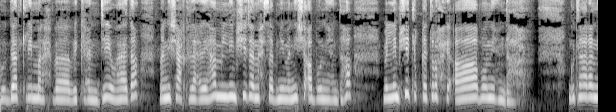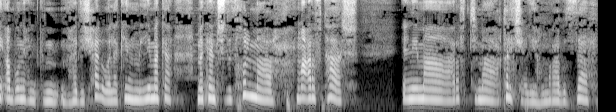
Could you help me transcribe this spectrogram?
ودارت لي مرحبا بك عندي وهذا. مانيش عاقلة عليها. ملي مشيت أنا حسابني مانيش abonnée عندها. ملي مشيت لقيت روحي abonnée عندها. قلت لها راني abonnée عندك. هذه شحال؟ ولكن ملي ما كانتش تدخل ما ما عرفتهاش. يعني ما عرفت ما عقلتش عليهم. راه بزاف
